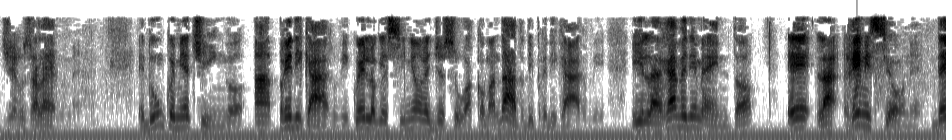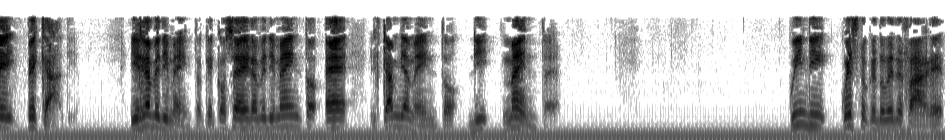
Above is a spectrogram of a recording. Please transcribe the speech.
Gerusalemme. E dunque mi accingo a predicarvi quello che il Signore Gesù ha comandato di predicarvi, il ravvedimento e la remissione dei peccati. Il ravvedimento, che cos'è il ravvedimento? È il cambiamento di mente. Quindi questo che dovete fare,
